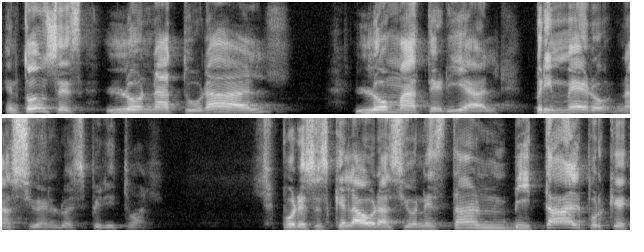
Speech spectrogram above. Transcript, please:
Entonces, lo natural, lo material, primero nació en lo espiritual. Por eso es que la oración es tan vital, porque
